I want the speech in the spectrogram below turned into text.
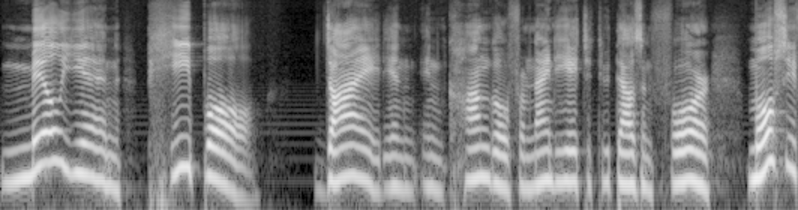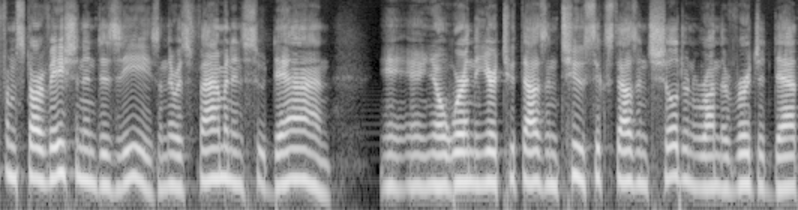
Million people died in, in Congo from 98 to 2004, mostly from starvation and disease. And there was famine in Sudan. And, you know, where in the year 2002, 6,000 children were on the verge of death,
